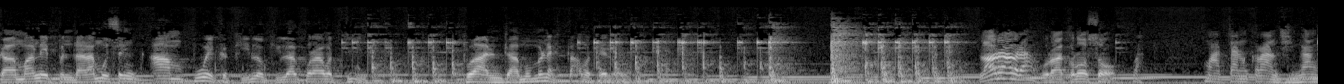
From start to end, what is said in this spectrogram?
gamane bendaramu sing ampuhe gegila-gila aku ora wedi. Bandamu meneh tak wedene lara ora ora. Krasa wah macan keranjingang.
